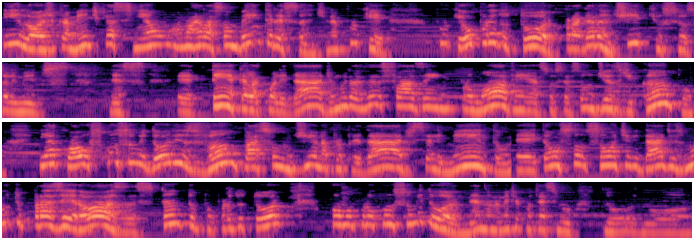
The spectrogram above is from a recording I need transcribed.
e, logicamente, que assim é uma relação bem interessante. Né? Por quê? Porque o produtor, para garantir que os seus alimentos né, é, tem aquela qualidade, muitas vezes fazem, promovem a associação Dias de Campo, em a qual os consumidores vão, passam um dia na propriedade, se alimentam. É, então, são, são atividades muito prazerosas, tanto para o produtor como para o consumidor. Né? Normalmente acontece no, no, no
